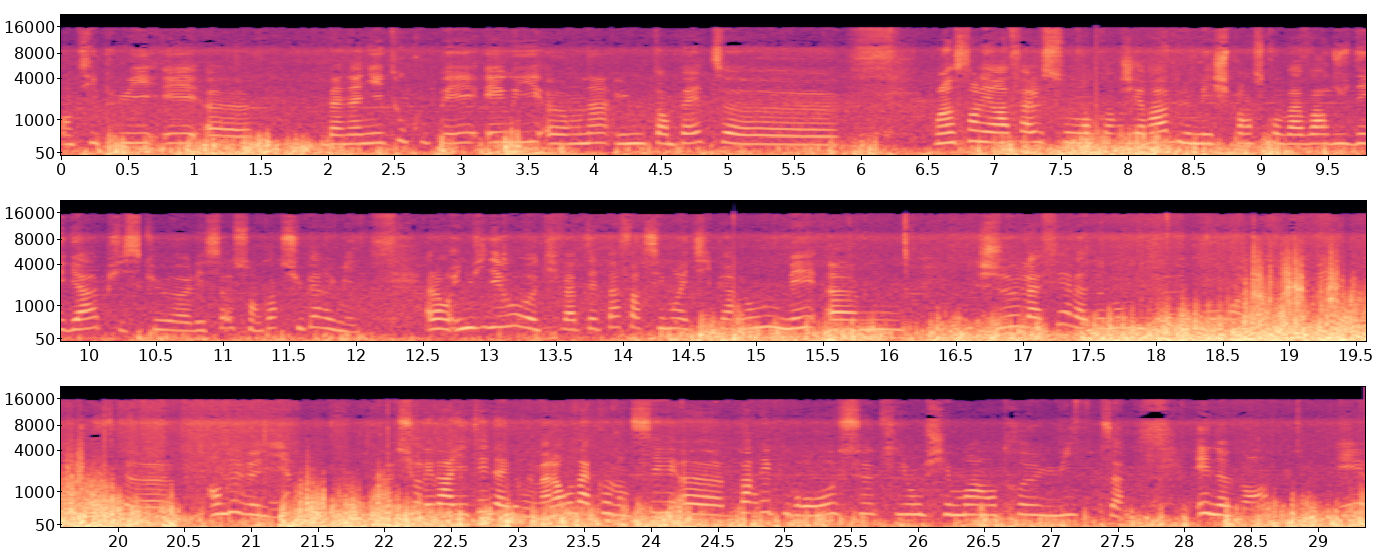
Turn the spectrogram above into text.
anti-pluie et euh, bananier tout coupé. Et oui, euh, on a une tempête. euh, pour l'instant, les rafales sont encore gérables, mais je pense qu'on va avoir du dégât puisque les sols sont encore super humides. Alors, une vidéo qui va peut-être pas forcément être hyper longue, mais je la fais à la demande de mon en devenir les variétés d'agrumes. Alors, on va commencer euh, par les plus gros, ceux qui ont chez moi entre 8 et 9 ans. Et euh,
